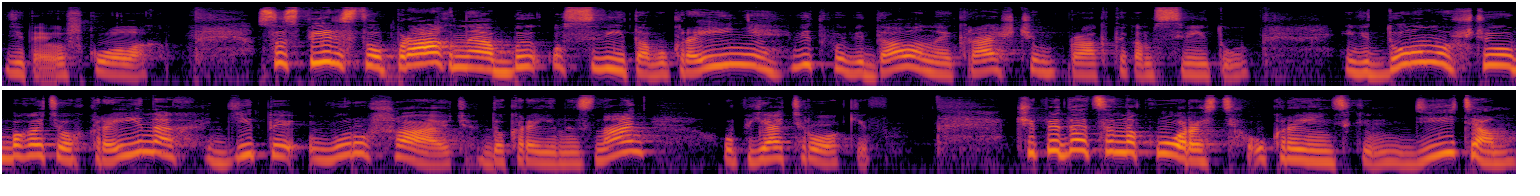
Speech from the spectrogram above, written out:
дітей у школах. Суспільство прагне, аби освіта в Україні відповідала найкращим практикам світу. І відомо, що у багатьох країнах діти вирушають до країни знань у 5 років. Чи піде це на користь українським дітям?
